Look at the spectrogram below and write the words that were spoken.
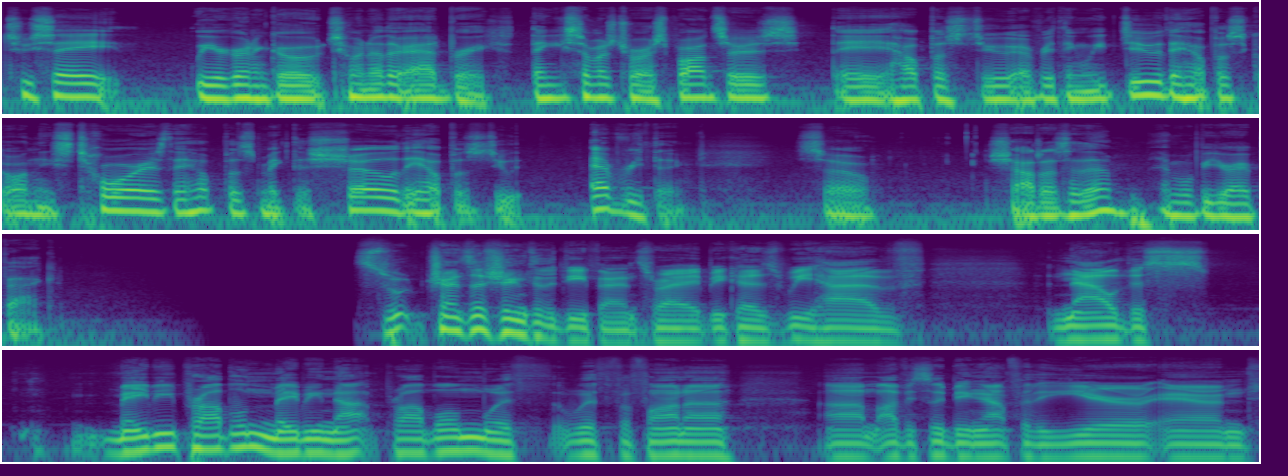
to say we are going to go to another ad break. Thank you so much to our sponsors. They help us do everything we do. They help us go on these tours. They help us make the show. They help us do everything. So, shout out to them, and we'll be right back. So transitioning to the defense, right? Because we have now this maybe problem, maybe not problem with with Fofana. Um, obviously being out for the year and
